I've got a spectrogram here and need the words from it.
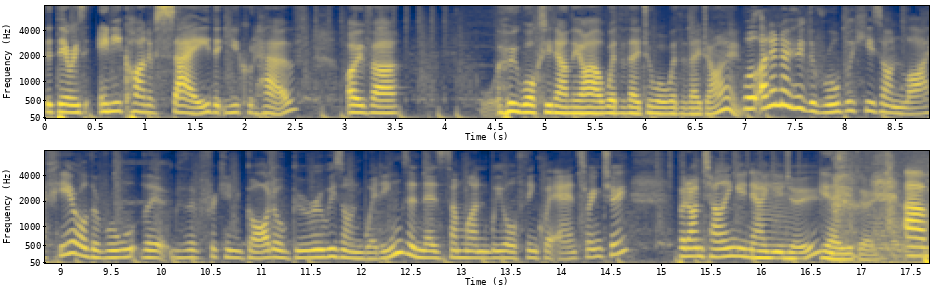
that there is any kind of say that you could have over who walks you down the aisle, whether they do or whether they don't. Well, I don't know who the rule book is on life here, or the rule the the freaking god or guru is on weddings, and there's someone we all think we're answering to, but I'm telling you now, you do. yeah, you do. Um,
